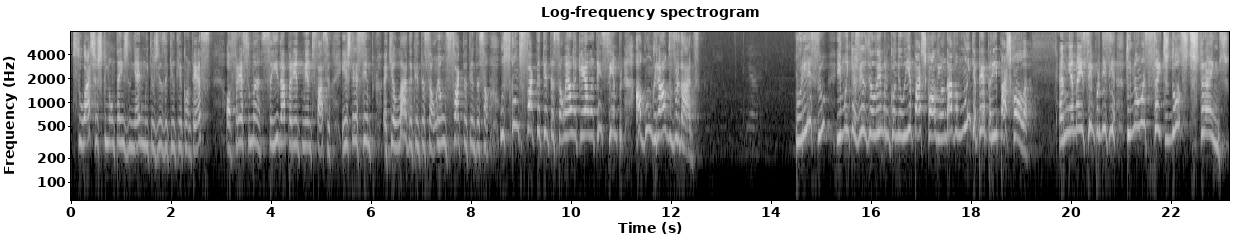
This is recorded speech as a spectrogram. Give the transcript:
Se tu achas que não tens dinheiro, muitas vezes aquilo que acontece, oferece uma saída aparentemente fácil. Este é sempre aquele lado da tentação, é um facto da tentação. O segundo facto da tentação é ela que ela tem sempre algum grau de verdade. Por isso, e muitas vezes eu lembro-me quando eu ia para a escola e eu andava muito a pé para ir para a escola, a minha mãe sempre dizia: Tu não aceites doces de estranhos.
